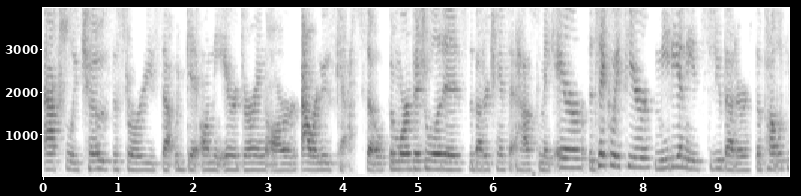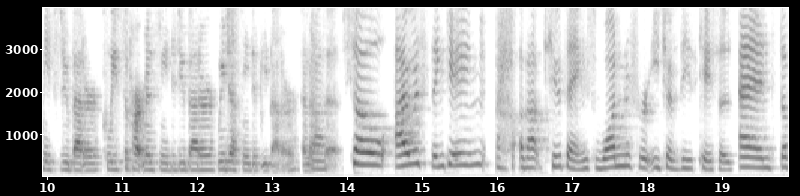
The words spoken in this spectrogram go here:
actually chose the stories that would get on the air during our our newscast. So the more visual it is, the better chance it has to make air. The takeaways here, media needs to do better. The public needs to do better. Police departments need to do better. We just need to be better. And that's Yeah. it. So I was thinking about two things, one for each of these cases. And the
